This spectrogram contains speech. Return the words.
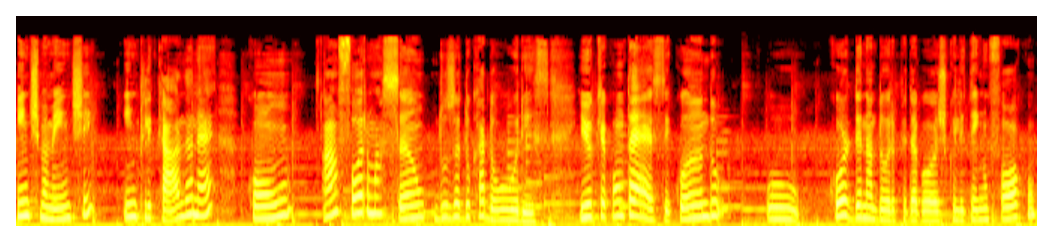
intimamente implicada, né, com a formação dos educadores. E o que acontece quando o coordenador pedagógico ele tem um foco,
